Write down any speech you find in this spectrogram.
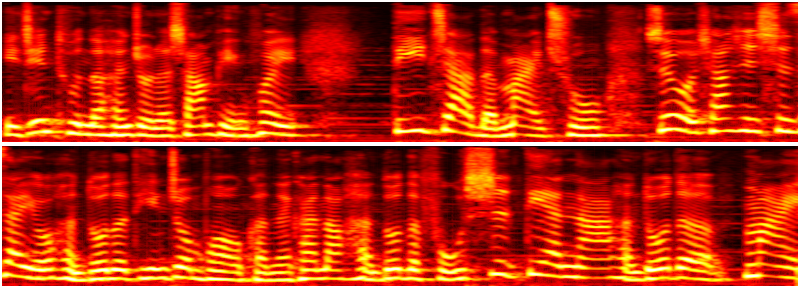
已经囤了很久的商品会。低价的卖出，所以我相信现在有很多的听众朋友可能看到很多的服饰店呐、啊，很多的卖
